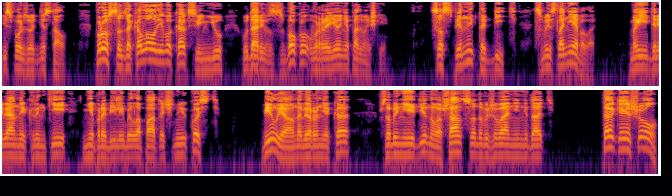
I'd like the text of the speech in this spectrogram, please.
использовать не стал. Просто заколол его, как свинью, ударив сбоку в районе подмышки. Со спины-то бить смысла не было. Мои деревянные клинки не пробили бы лопаточную кость. Бил я наверняка, чтобы ни единого шанса на выживание не дать. Так я и шел,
